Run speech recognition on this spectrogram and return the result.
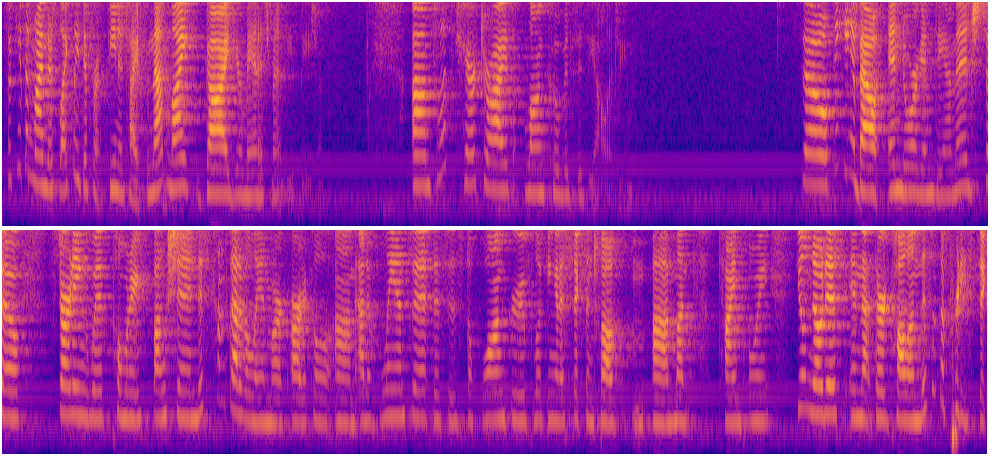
So keep in mind there's likely different phenotypes, and that might guide your management of these patients. Um, so let's characterize long COVID physiology. So thinking about end organ damage, so starting with pulmonary function, this comes out of a landmark article um, out of Lancet. This is the Huang group looking at a 6 and 12 uh, month time point. You'll notice in that third column, this was a pretty sick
